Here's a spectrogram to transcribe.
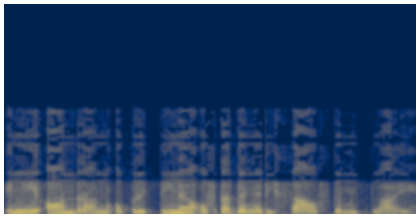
en die aandrang op rotine of dat dinge dieselfde moet bly.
